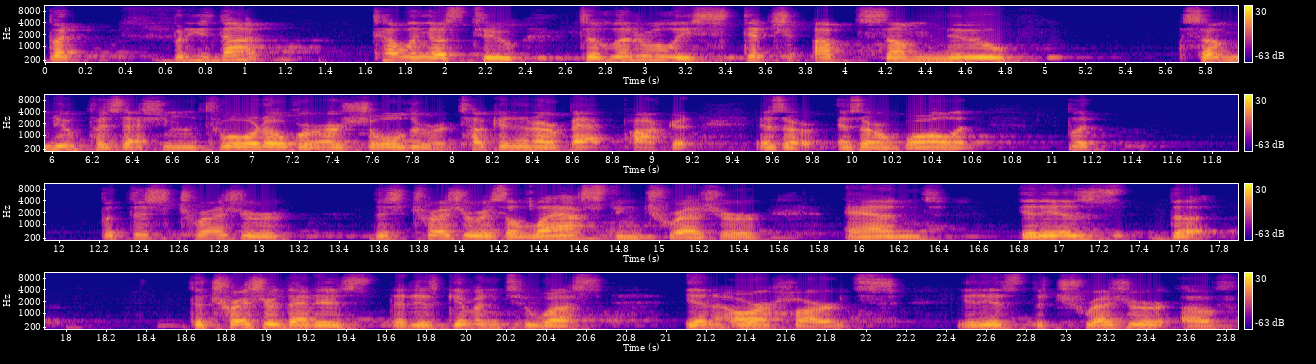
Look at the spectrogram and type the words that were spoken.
But but he's not telling us to to literally stitch up some new some new possession and throw it over our shoulder or tuck it in our back pocket as our as our wallet. But but this treasure, this treasure is a lasting treasure, and it is the the treasure that is that is given to us in our hearts. It is the treasure of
